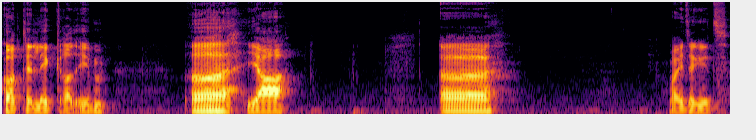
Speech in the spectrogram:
Gott, der leckt gerade eben. Äh, ja. Äh. Weiter geht's.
